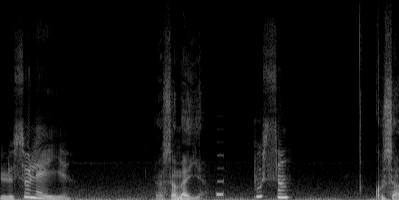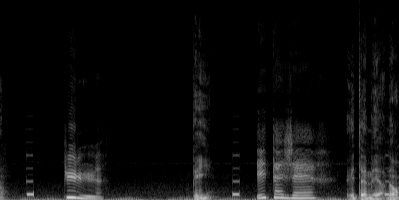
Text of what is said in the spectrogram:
Le soleil. Le sommeil. Poussin. Coussin. Pull. Pays. Étagère. Étamère, non.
